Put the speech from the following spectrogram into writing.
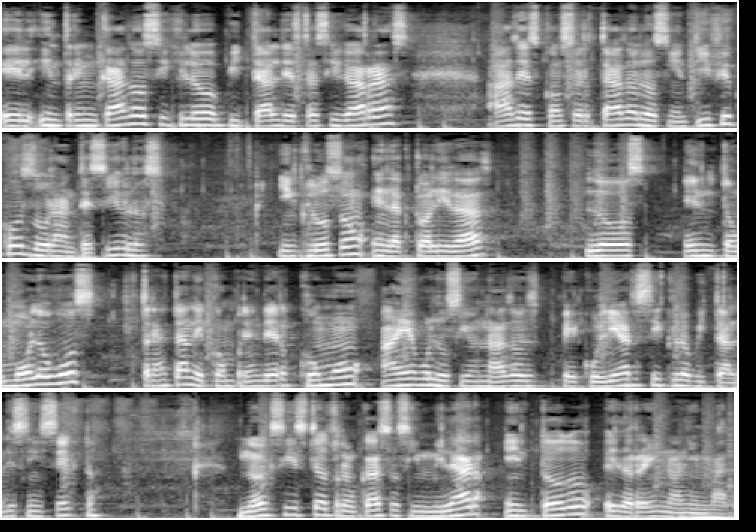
el intrincado ciclo vital de estas cigarras ha desconcertado a los científicos durante siglos. Incluso en la actualidad, los entomólogos tratan de comprender cómo ha evolucionado el peculiar ciclo vital de este insecto. No existe otro caso similar en todo el reino animal.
